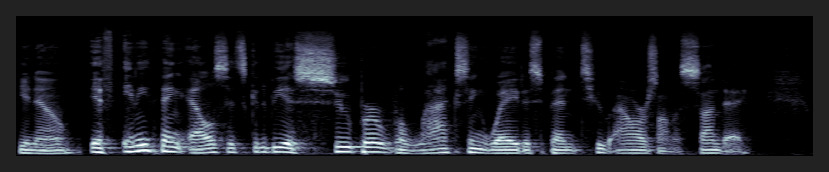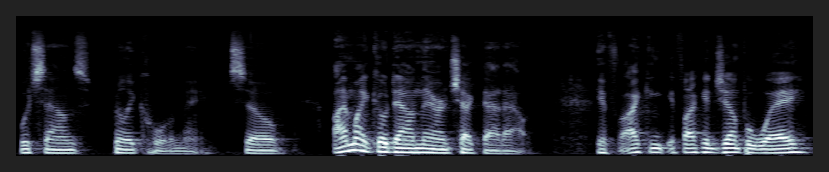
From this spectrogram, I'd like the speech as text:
You know, if anything else, it's going to be a super relaxing way to spend two hours on a Sunday, which sounds really cool to me. So I might go down there and check that out. If I can, if I can jump away,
